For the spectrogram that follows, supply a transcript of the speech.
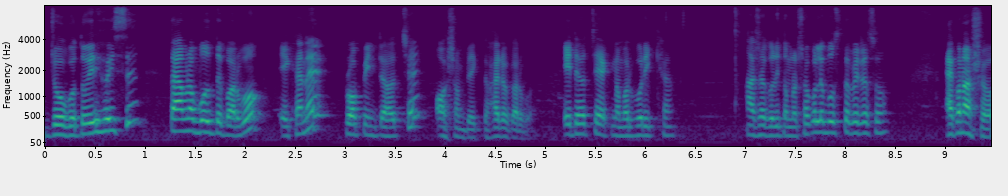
যৌগ তৈরি হয়েছে, তাই আমরা বলতে পারব এখানে প্রোপিনটা হচ্ছে অসম্পৃক্ত হাইড্রোকার্বন। এটা হচ্ছে এক নম্বর পরীক্ষা। আশা করি তোমরা সকলে বুঝতে পেরেছ। এখন আসো।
